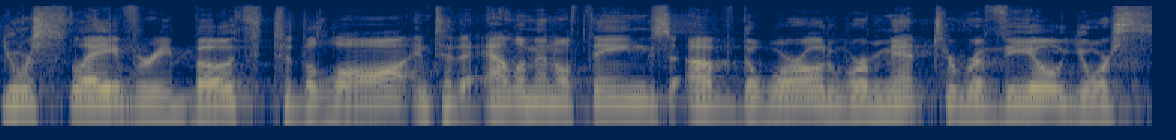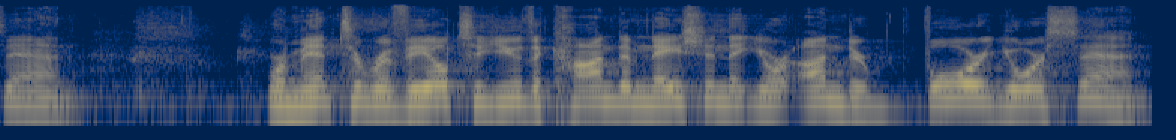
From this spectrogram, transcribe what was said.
Your slavery, both to the law and to the elemental things of the world, were meant to reveal your sin. Were meant to reveal to you the condemnation that you're under for your sin.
